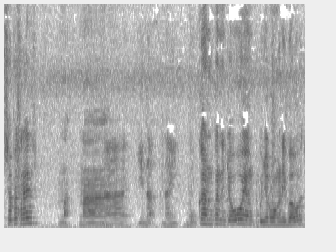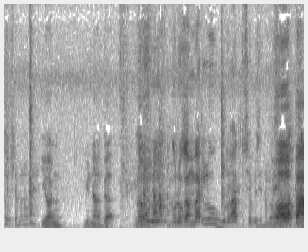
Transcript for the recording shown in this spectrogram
siapa terakhir? Nah, nah, Nah, Ina naik. bukan bukan yang cowok yang punya ruangan di bawah tuh siapa namanya? Yon Binaga. Enggak guru guru gambar lu, guru art siapa sih namanya? Oh, Pak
